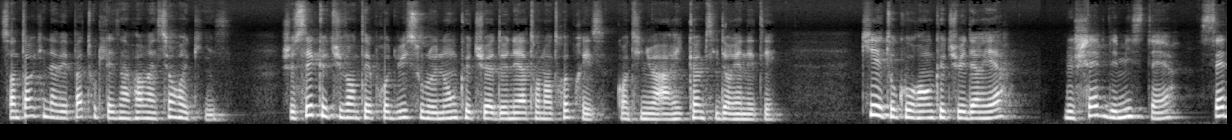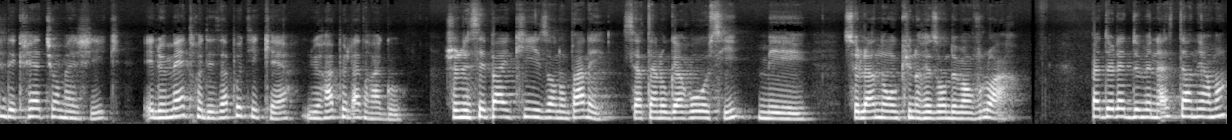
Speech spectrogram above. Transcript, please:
sentant qu'il n'avait pas toutes les informations requises. Je sais que tu vends tes produits sous le nom que tu as donné à ton entreprise, continua Harry comme si de rien n'était. Qui est au courant que tu es derrière? Le chef des mystères, celle des créatures magiques et le maître des apothicaires, lui rappela Drago. Je ne sais pas à qui ils en ont parlé, certains loups-garous aussi, mais ceux-là n'ont aucune raison de m'en vouloir. Pas de lettres de menace dernièrement?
